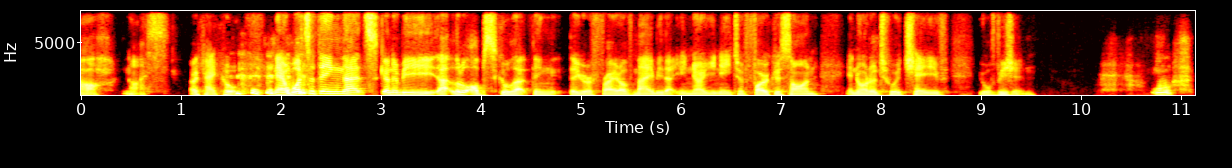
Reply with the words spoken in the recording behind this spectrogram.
Oh, nice. Okay, cool. now, what's the thing that's going to be that little obstacle, that thing that you're afraid of, maybe that you know you need to focus on in order to achieve your vision? Oof.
